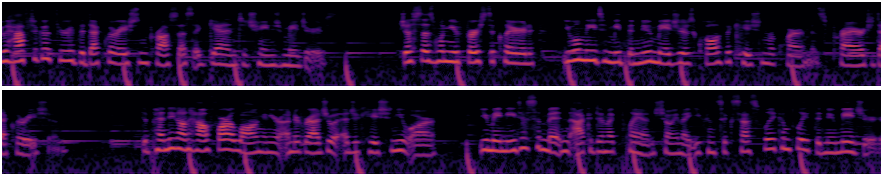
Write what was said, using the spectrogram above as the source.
you have to go through the declaration process again to change majors. Just as when you first declared, you will need to meet the new major's qualification requirements prior to declaration. Depending on how far along in your undergraduate education you are, you may need to submit an academic plan showing that you can successfully complete the new major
